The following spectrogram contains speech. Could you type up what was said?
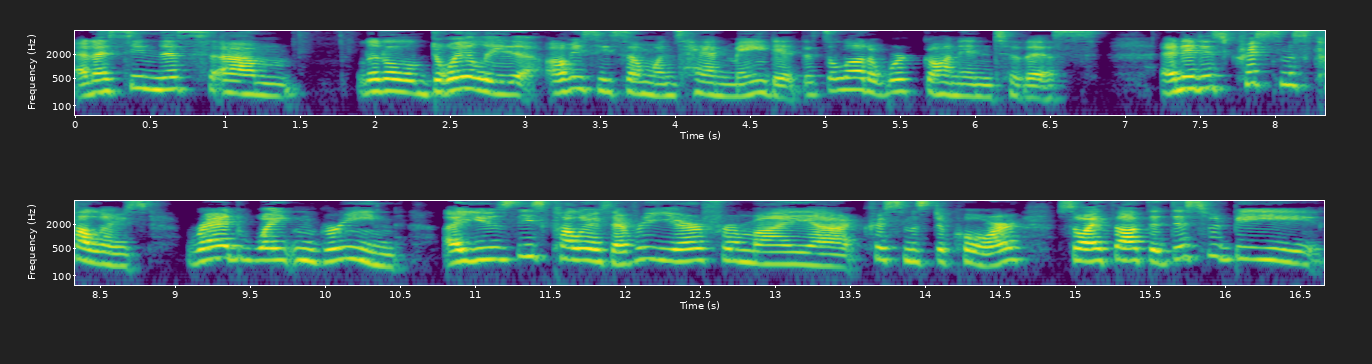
And I seen this um, little doily. Obviously someone's handmade it. That's a lot of work gone into this. And it is Christmas colors red, white, and green. I use these colors every year for my uh, Christmas decor. So I thought that this would be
